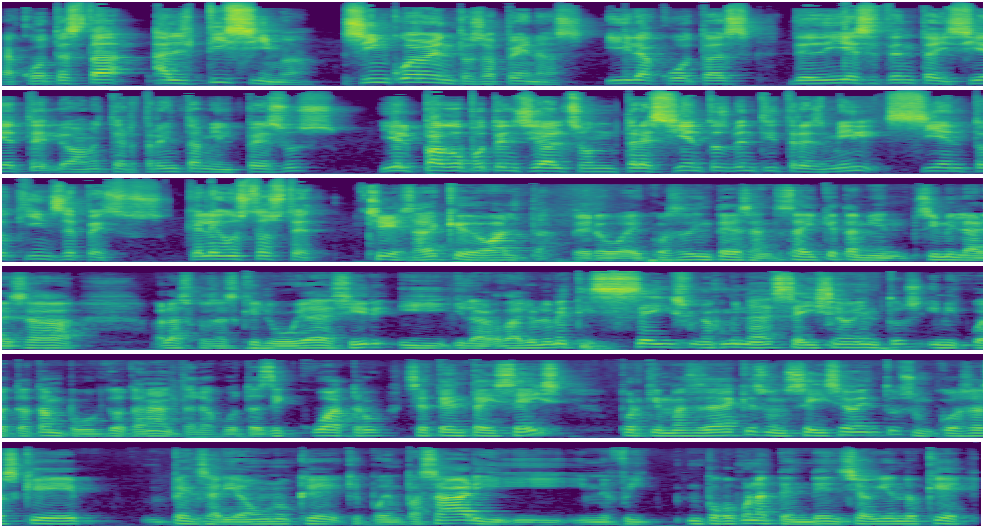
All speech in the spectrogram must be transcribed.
La cuota está altísima, 5 eventos apenas, y la cuota es de 10.77, le va a meter 30 mil pesos. Y el pago potencial son 323 mil 115 pesos. ¿Qué le gusta a usted? Sí, esa le quedó alta, pero hay cosas interesantes ahí que también similares a, las cosas que yo voy a decir. Y, la verdad, yo le metí 6, una combinada de 6 eventos y mi cuota tampoco quedó tan alta. La cuota es de 4.76, porque más allá de que son 6 eventos, son cosas que pensaría uno que, pueden pasar. Y, me fui un poco con la tendencia viendo que.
